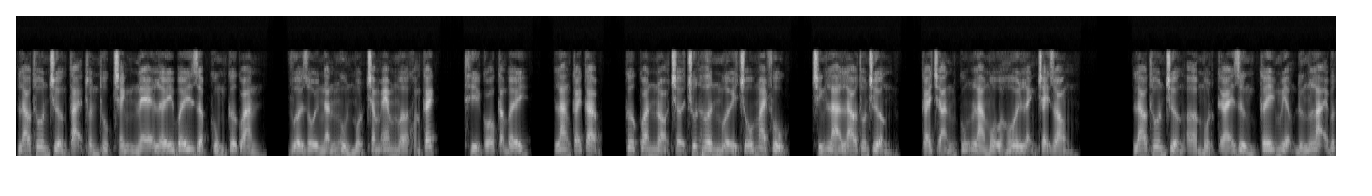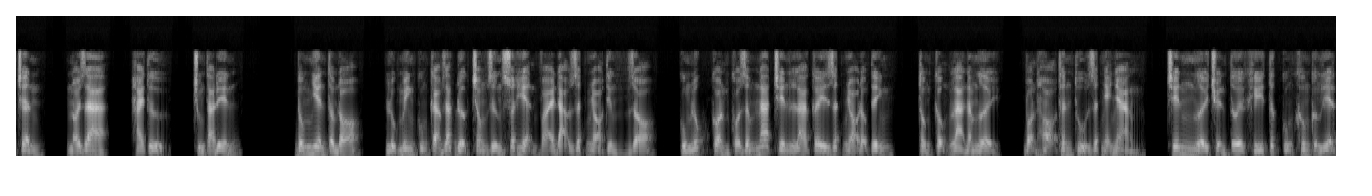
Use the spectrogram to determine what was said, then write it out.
lao thôn trưởng tại thuần thục tránh né lấy bẫy dập cùng cơ quan, vừa rồi ngắn ngủn một trăm m khoảng cách, thì có cả bẫy, lang cái cặp cơ quan nọ chờ chút hơn mười chỗ mai phục, chính là lao thôn trưởng, cái chán cũng là mồ hôi lạnh chảy ròng. Lao thôn trưởng ở một cái rừng cây miệng đứng lại bước chân, nói ra, hải tử, chúng ta đến đông nhiên tầm đó lục minh cũng cảm giác được trong rừng xuất hiện vài đạo rất nhỏ tiếng gió cùng lúc còn có dấm nát trên lá cây rất nhỏ động tĩnh tổng cộng là năm người bọn họ thân thủ rất nhẹ nhàng trên người chuyển tới khí tức cũng không cường liệt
